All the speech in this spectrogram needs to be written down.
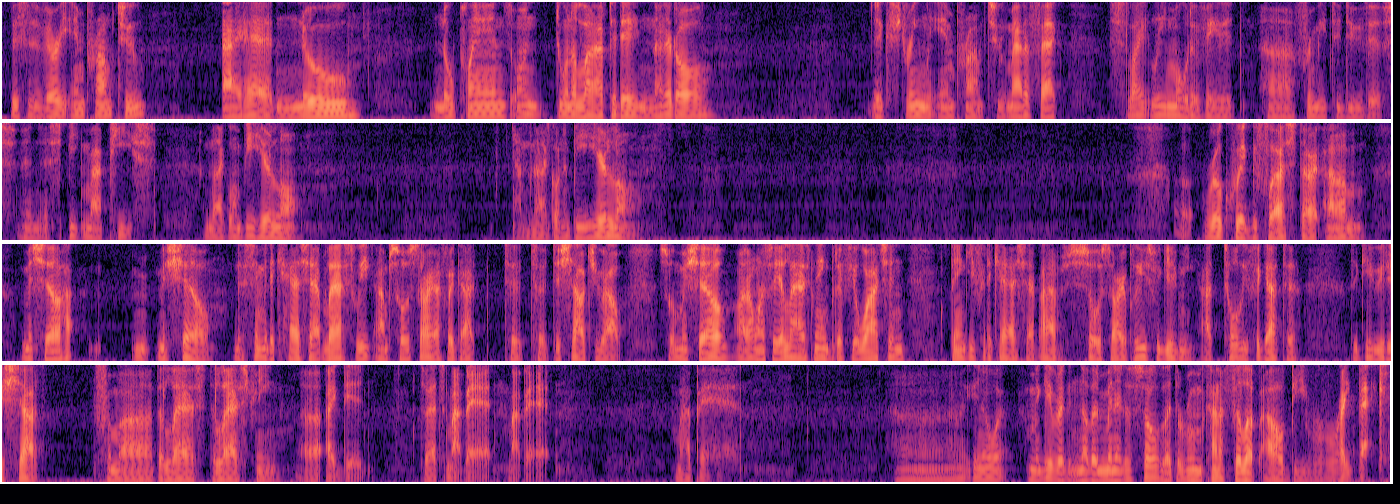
This is very impromptu. I had no no plans on doing a live today, none at all. Extremely impromptu. Matter of fact, slightly motivated uh, for me to do this and speak my piece. I'm not going to be here long. I'm not going to be here long. Uh, real quick before I start, um, Michelle, M- Michelle, that sent me the Cash App last week. I'm so sorry I forgot to, to, to shout you out. So Michelle, I don't want to say your last name, but if you're watching, thank you for the Cash App. I'm so sorry. Please forgive me. I totally forgot to to give you the shot from uh, the last the last stream uh, I did. So that's my bad. My bad. My bad. Uh, you know what? I'm gonna give it another minute or so. Let the room kind of fill up. I'll be right back.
